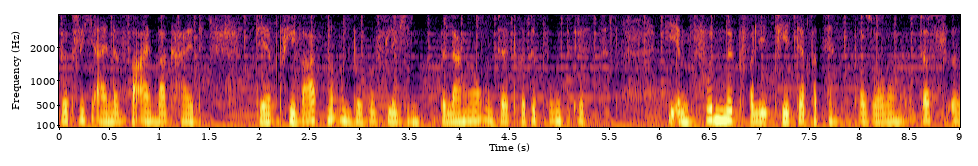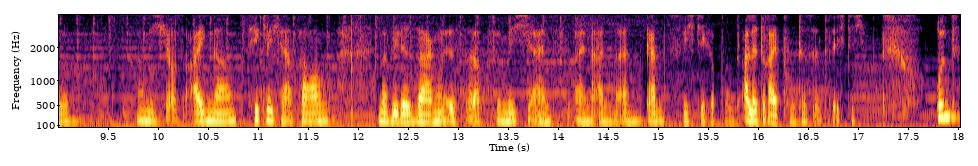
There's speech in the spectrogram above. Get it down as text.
wirklich eine Vereinbarkeit der privaten und beruflichen Belange. Und der dritte Punkt ist die empfundene Qualität der Patientenversorgung. Und das äh, kann ich aus eigener täglicher Erfahrung immer wieder sagen, ist auch für mich ein, ein, ein, ein ganz wichtiger Punkt. Alle drei Punkte sind wichtig. Und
